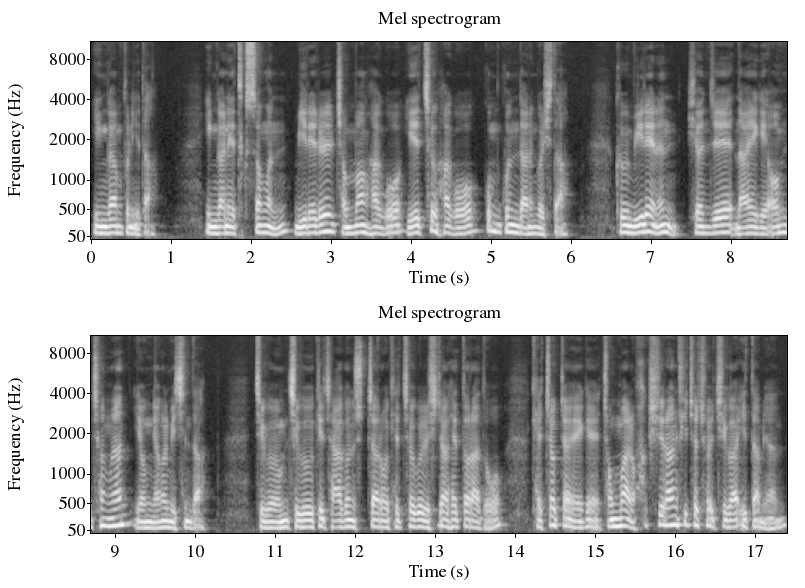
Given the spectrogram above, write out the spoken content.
인간뿐이다. 인간의 특성은 미래를 전망하고 예측하고 꿈꾼다는 것이다. 그 미래는 현재 나에게 엄청난 영향을 미친다. 지금 지극히 작은 숫자로 개척을 시작했더라도 개척자에게 정말 확실한 피처 처치가 있다면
